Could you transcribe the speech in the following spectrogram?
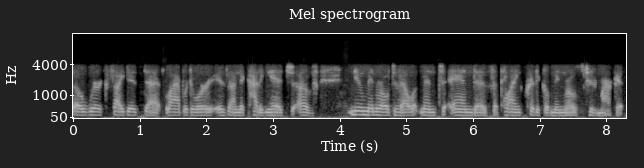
So we're excited that Labrador is on the cutting edge of new mineral development and uh, supplying critical minerals to the market.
